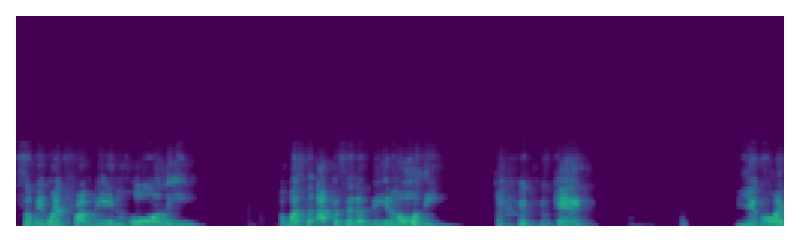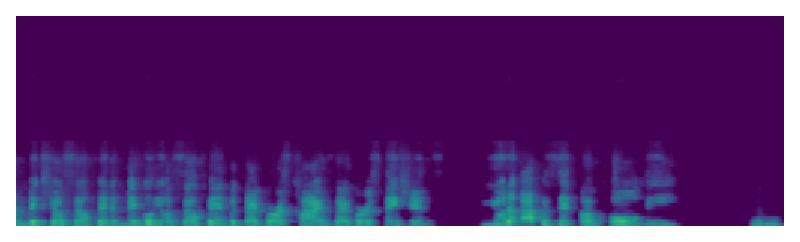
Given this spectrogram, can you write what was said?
So we went from being holy. What's the opposite of being holy? okay. You go and mix yourself in and mingle yourself in with diverse kinds, diverse nations. You're the opposite of holy, Ooh.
